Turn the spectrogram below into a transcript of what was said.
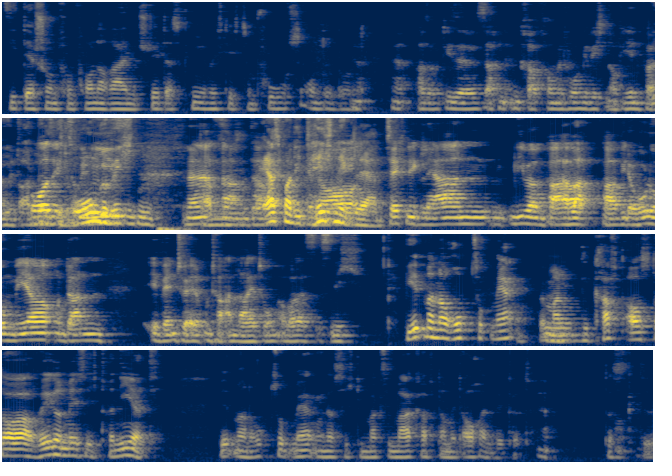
sieht der schon von vornherein, steht das Knie richtig zum Fuß und und und. Ja, ja. also diese Sachen im Kraftraum mit hohen Gewichten auf jeden Fall mit Vorsicht. Mit hohen Gewichten. Ne, ähm, erstmal die genau, Technik lernen. Technik lernen, lieber ein paar, aber, paar Wiederholungen mehr und dann eventuell unter Anleitung, aber es ist nicht wird man auch ruckzuck merken. Wenn man mhm. die Kraftausdauer regelmäßig trainiert, wird man ruckzuck merken, dass sich die Maximalkraft damit auch entwickelt. Ja. Das, okay.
